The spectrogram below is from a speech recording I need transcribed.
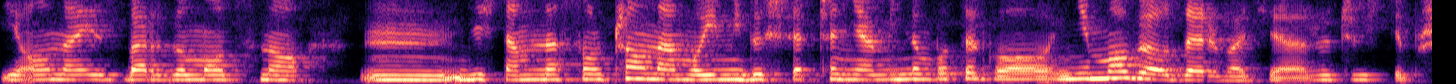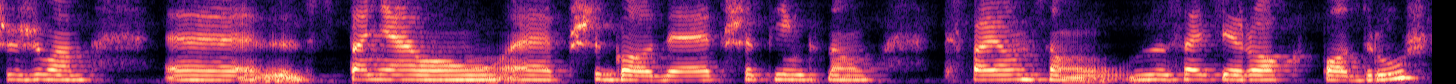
i ona jest bardzo mocno mm, gdzieś tam nasączona moimi doświadczeniami, no bo tego nie mogę oderwać. Ja rzeczywiście przeżyłam e, wspaniałą e, przygodę, przepiękną, trwającą w zasadzie rok podróż,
